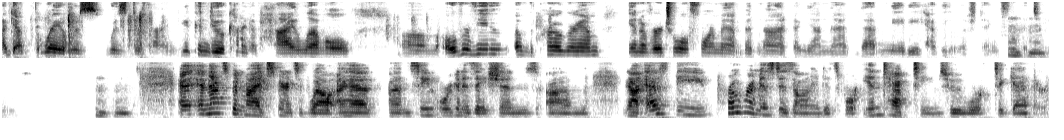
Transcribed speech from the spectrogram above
Again, the way it was was designed. You can do a kind of high level um, overview of the program in a virtual format, but not again that that meaty heavy lifting for the Mhm. team. Hmm And, and that's been my experience as well. I have um, seen organizations, um, now as the program is designed, it's for intact teams who work together.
